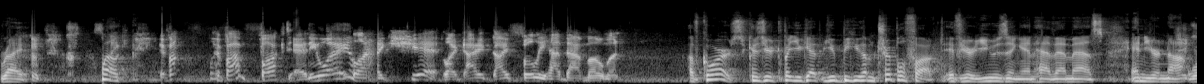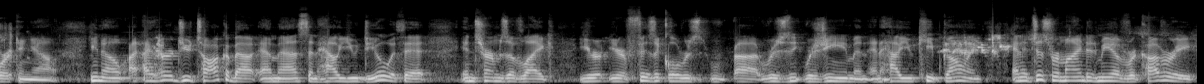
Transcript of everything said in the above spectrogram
Right. Well, If I if I'm fucked anyway, like shit, like I I fully had that moment. Of course, because you're, but you get you become triple fucked if you're using and have MS and you're not working out. You know, I, I heard you talk about MS and how you deal with it in terms of like your your physical res, uh, regi- regime and, and how you keep going. And it just reminded me of recovery.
